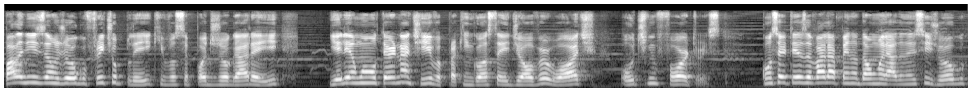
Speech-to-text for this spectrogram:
Paladins é um jogo free to play que você pode jogar aí e ele é uma alternativa para quem gosta de Overwatch ou Team Fortress. Com certeza vale a pena dar uma olhada nesse jogo,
